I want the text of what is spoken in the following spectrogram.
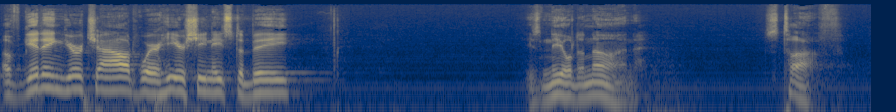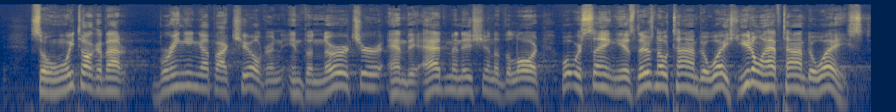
of getting your child where he or she needs to be is nil to none. It's tough. So when we talk about bringing up our children in the nurture and the admonition of the Lord, what we're saying is there's no time to waste. You don't have time to waste.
